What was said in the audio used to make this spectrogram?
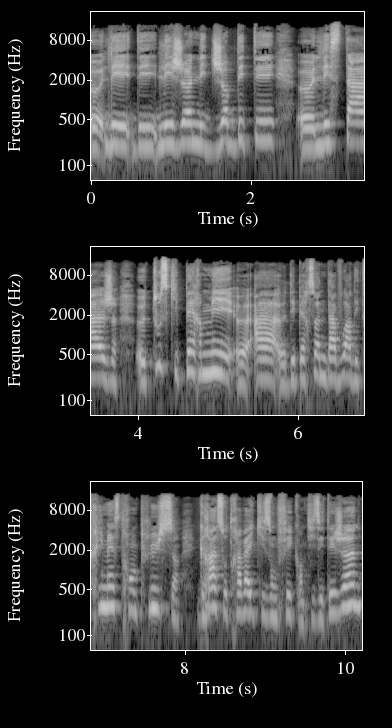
euh, les, jeunes, les jobs d'été, euh, les stages, tout ce qui permet à des personnes d'avoir des trimestres en plus grâce au travail qu'ils ont fait quand ils étaient jeunes.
